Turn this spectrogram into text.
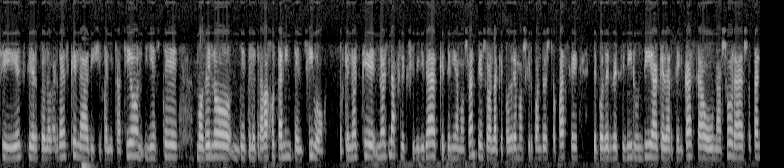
Sí, es cierto. La verdad es que la digitalización y este modelo de teletrabajo tan intensivo porque no es que no es la flexibilidad que teníamos antes o a la que podremos ir cuando esto pase de poder decidir un día quedarte en casa o unas horas o tal,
